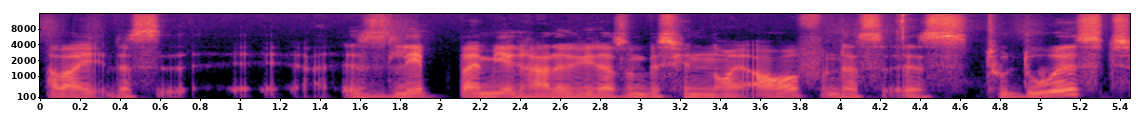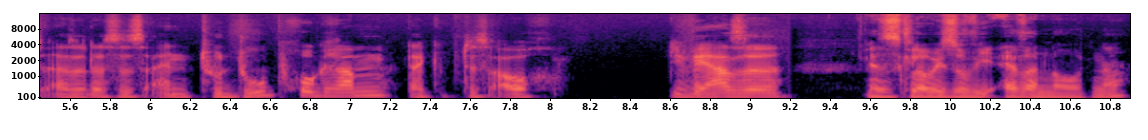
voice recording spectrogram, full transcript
Aber das, äh, es lebt bei mir gerade wieder so ein bisschen neu auf und das ist Todoist. Also das ist ein To-Do-Programm. Da gibt es auch diverse. Das ist, glaube ich, so wie Evernote, ne?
